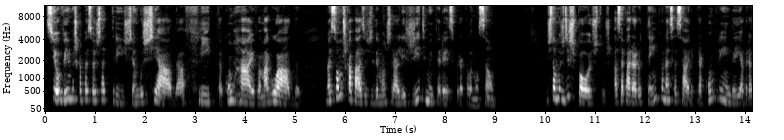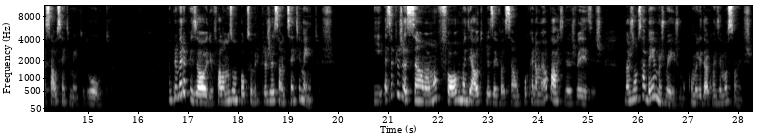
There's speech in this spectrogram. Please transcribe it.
se ouvirmos que a pessoa está triste, angustiada, aflita, com raiva, magoada, nós somos capazes de demonstrar legítimo interesse por aquela emoção? Estamos dispostos a separar o tempo necessário para compreender e abraçar o sentimento do outro? No primeiro episódio, falamos um pouco sobre projeção de sentimentos. E essa projeção é uma forma de autopreservação, porque na maior parte das vezes nós não sabemos mesmo como lidar com as emoções.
